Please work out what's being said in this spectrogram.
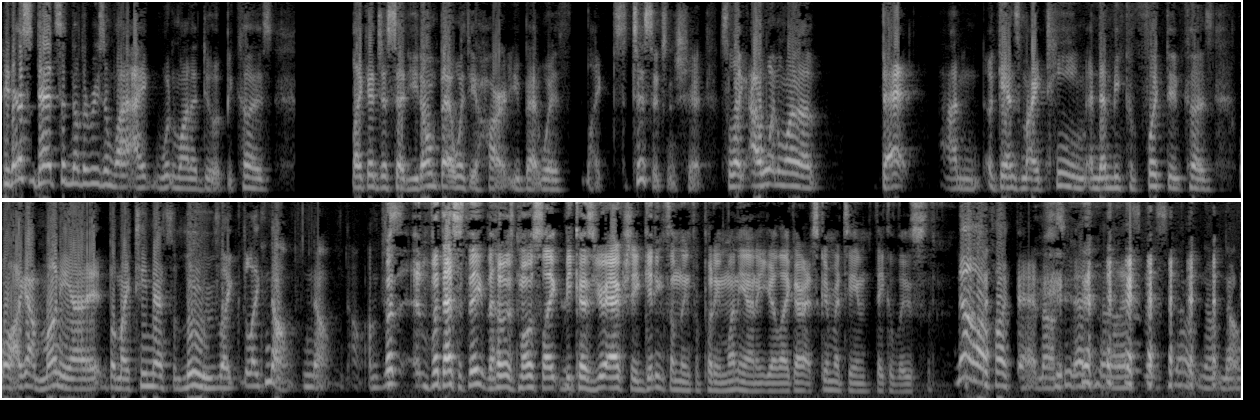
See, that's that's another reason why I wouldn't want to do it because, like I just said, you don't bet with your heart, you bet with like statistics and shit. So like I wouldn't want to bet on against my team and then be conflicted because well I got money on it, but my team has to lose. Like like no no no. I'm just... But but that's the thing though. Is most like because you're actually getting something for putting money on it. You're like, all right, screw my team. They could lose. No, fuck that. No, see that. No, that's, that's no no no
